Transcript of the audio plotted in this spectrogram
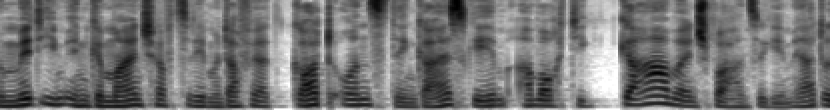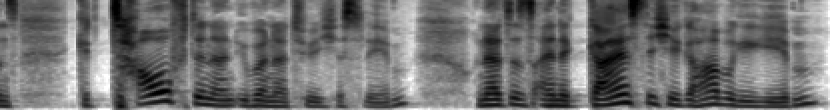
nur mit ihm in Gemeinschaft zu leben. Und dafür hat Gott uns den Geist gegeben, aber auch die Gabe in Sprachen zu geben. Er hat uns getauft in ein übernatürliches Leben und hat uns eine geistliche Gabe gegeben,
